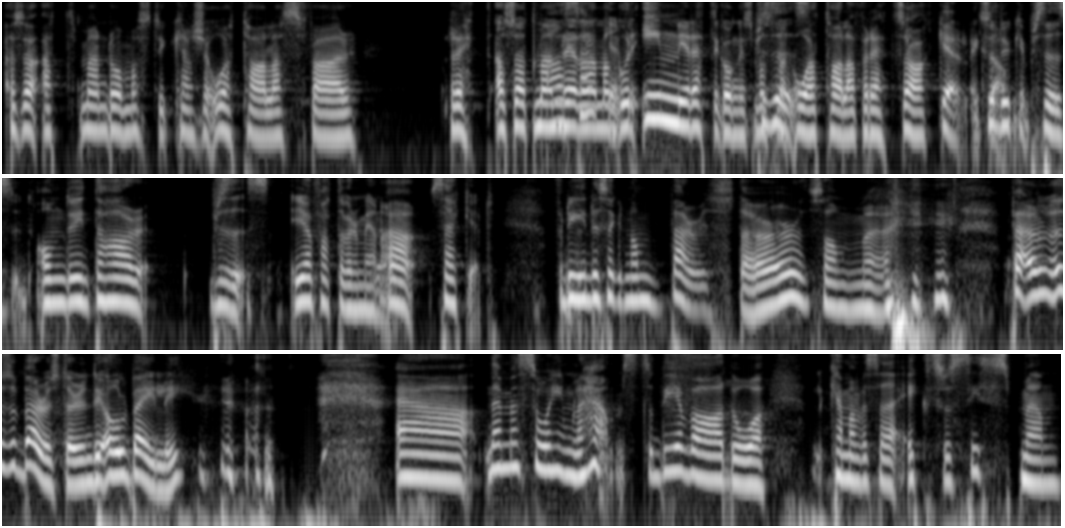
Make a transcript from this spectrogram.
alltså att man då måste kanske åtalas för rätt, alltså att man Ja, redan när man går in i rättegången så måste Precis. man åtala för rätt saker. Liksom. Så du kan, precis, om du inte har, precis, jag fattar vad du menar, Ja. säkert. För det är det säkert någon barrister som, Bar- alltså barrister in the Old Bailey. eh, nej men så himla hemskt. Så det var då, kan man väl säga, exorcismen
